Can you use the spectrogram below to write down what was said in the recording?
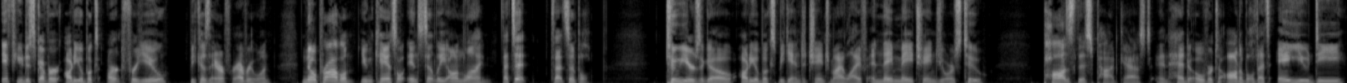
If you discover audiobooks aren't for you, because they aren't for everyone, no problem. You can cancel instantly online. That's it. It's that simple. Two years ago, audiobooks began to change my life, and they may change yours too. Pause this podcast and head over to Audible. That's A U D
